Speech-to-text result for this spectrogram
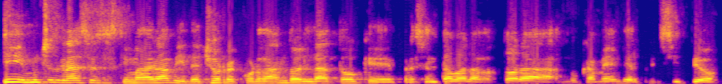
Sí, muchas gracias, estimada Gaby. De hecho, recordando el dato que presentaba la doctora Lucamendi al principio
